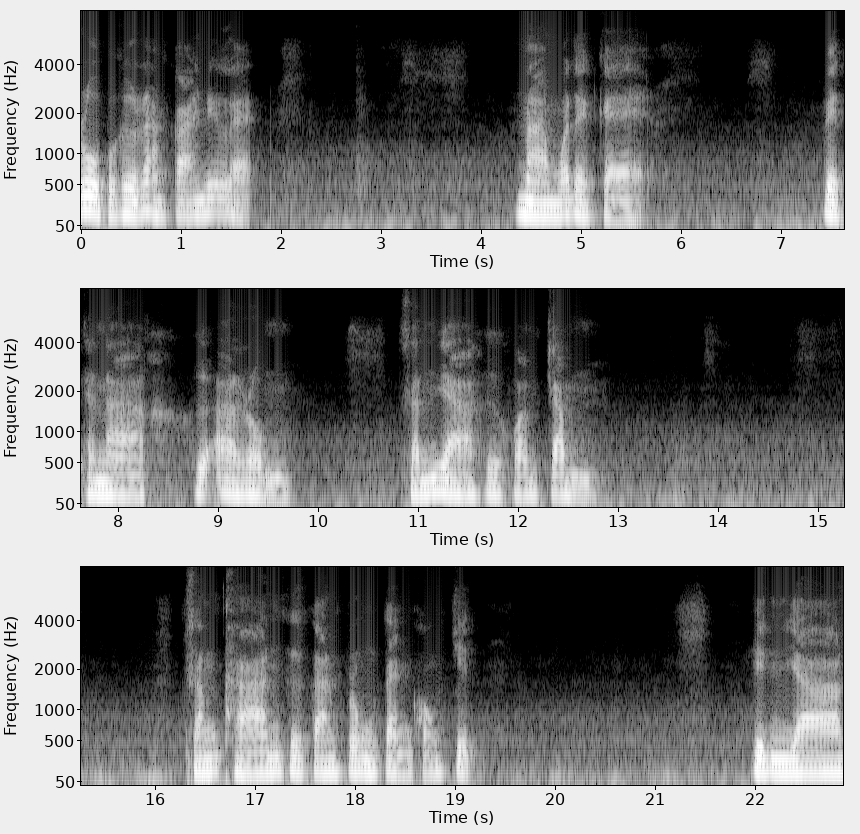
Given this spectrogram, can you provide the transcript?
รูปก็คือร่างกายนี่แหละ นามว่าได้แก่ เวทนาคืออารมณ์ สัญญาคือความจำสังขารคือการปรุงแต่งของจิต วิญญาณ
